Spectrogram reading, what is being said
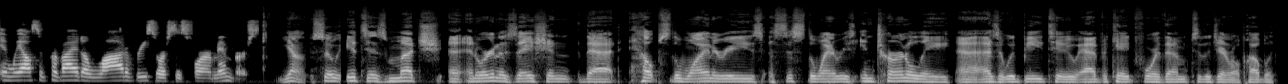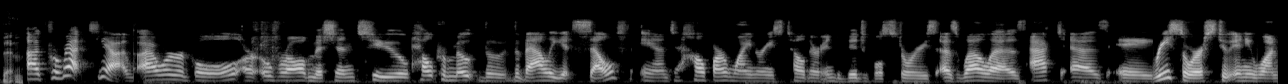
And we also provide a lot of resources for our members. Yeah. So it's as much an organization that helps the wineries, assists the wineries internally uh, as it would be to advocate for them to the general public then. Uh, correct. Yeah. Our goal, our overall mission to help promote the, the valley itself and to help our wineries tell their individual stories as well as act as a resource to anyone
